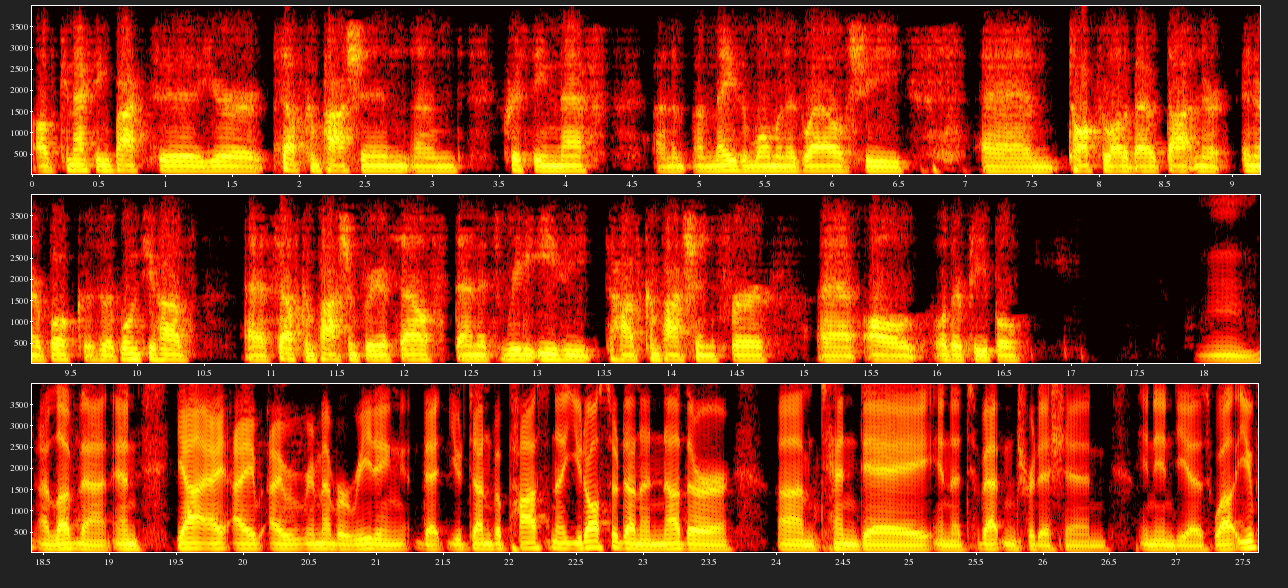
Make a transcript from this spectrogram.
of connecting back to your self compassion and Kristin Neff, an amazing woman as well. She um, talks a lot about that in her in her book. Because like once you have uh, self compassion for yourself, then it's really easy to have compassion for uh, all other people. Mm, I love that. And yeah, I, I, I, remember reading that you'd done Vipassana. You'd also done another um, 10 day in a Tibetan tradition in India as well. You've,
